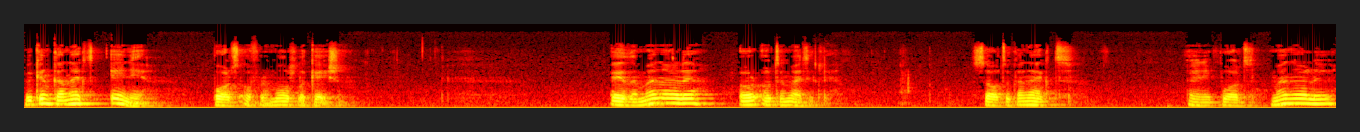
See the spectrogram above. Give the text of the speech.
we can connect any ports of remote location, either manually or automatically. So to connect any port manually,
